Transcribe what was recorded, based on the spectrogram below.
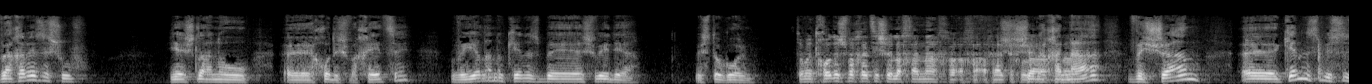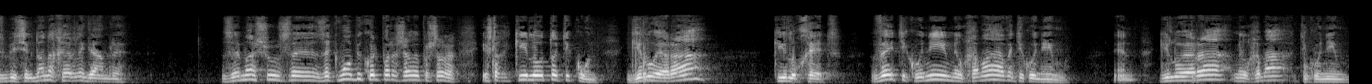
ואחרי זה שוב, יש לנו אה, חודש וחצי, ויהיה לנו כנס בשוודיה, בסטוקהולם. זאת אומרת, חודש וחצי של הכנה אח- אח- אחר כך. של הכנה, ושם אה, כנס בס- בסגנון אחר לגמרי. זה משהו, זה, זה כמו בכל פרשה ופרשה. יש לך כאילו אותו תיקון. גילוי הרע, כאילו חטא. ותיקונים, מלחמה ותיקונים. כן? גילוי הרע, מלחמה, תיקונים.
